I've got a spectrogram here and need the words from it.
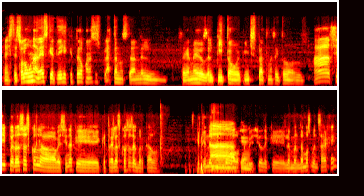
este, solo una vez que te dije, ¿qué pedo con esos plátanos? Te dan del, se ven medios del pito, güey, pinches plátanos ahí todos. Ah, sí, pero eso es con la vecina que, que trae las cosas del mercado, que tiene el Ah, mismo servicio de que le mandamos mensaje,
